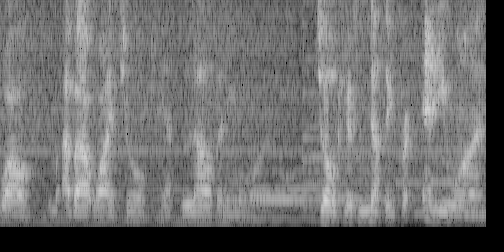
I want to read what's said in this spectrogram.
while about why Joel can't love anymore. Joel cares nothing for anyone.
